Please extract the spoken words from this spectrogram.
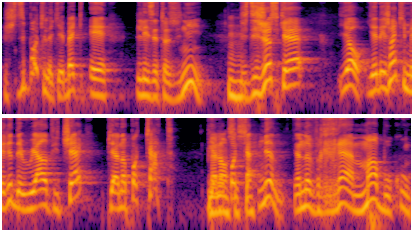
je dis pas que le Québec est les États-Unis. Mhm. Je dis juste que, yo, il y a des gens qui méritent des reality checks, puis il y en a pas quatre. Il y en Non, a non, pas c'est ça. 4000. Il y en a vraiment beaucoup.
